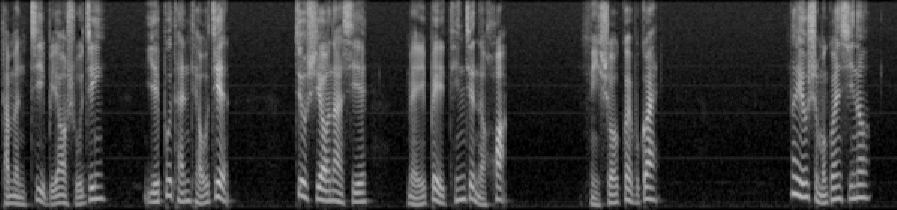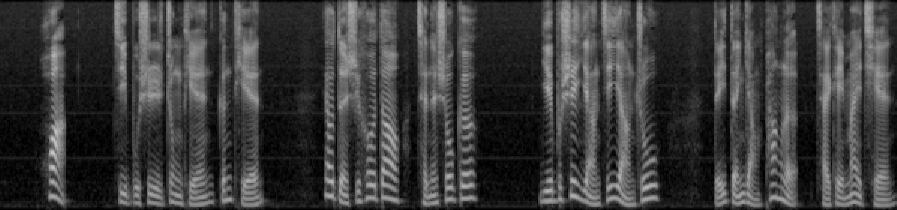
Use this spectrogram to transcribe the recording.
他们既不要赎金，也不谈条件，就是要那些没被听见的话。你说怪不怪？那有什么关系呢？画既不是种田耕田，要等时候到才能收割；也不是养鸡养猪，得等养胖了才可以卖钱。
